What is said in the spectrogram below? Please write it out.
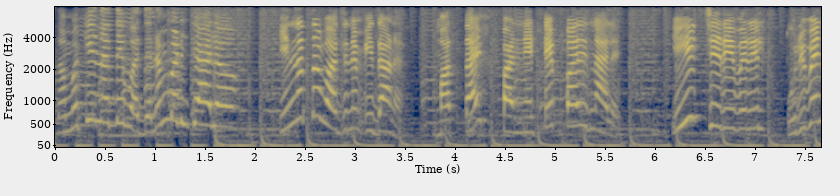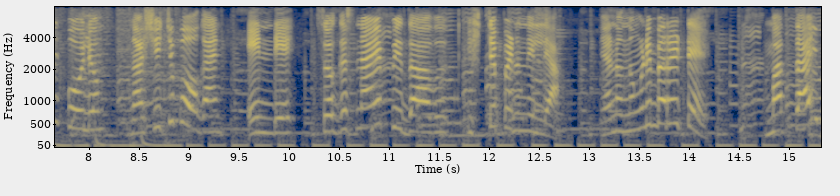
നമുക്ക് ഇന്നത്തെ വചനം പഠിച്ചാലോ? ഇന്നത്തെ വചനം ഇതാണ്. മത്തായി പതിനെട്ട് പതിനാല്. ഈ ചെറിയവരിൽ ഒരുവൻ പോലും നശിച്ചു പോകാൻ എന്റെ സ്വഗസ്നായ പിതാവ് ഇഷ്ടപ്പെടുന്നില്ല. ഞാൻ ഒന്നും കൂടി പറയട്ടെ? മത്തായി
